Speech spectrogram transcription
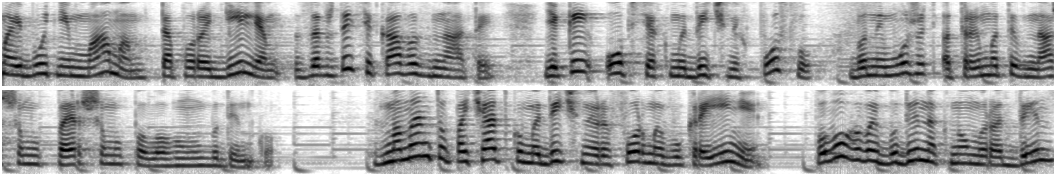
майбутнім мамам та породіллям завжди цікаво знати, який обсяг медичних послуг вони можуть отримати в нашому першому пологовому будинку. З моменту початку медичної реформи в Україні пологовий будинок номер 1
